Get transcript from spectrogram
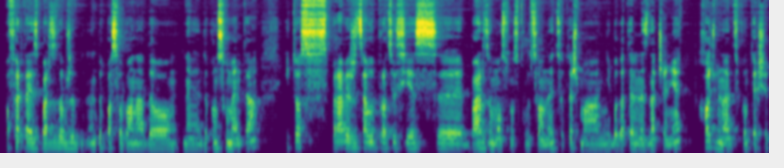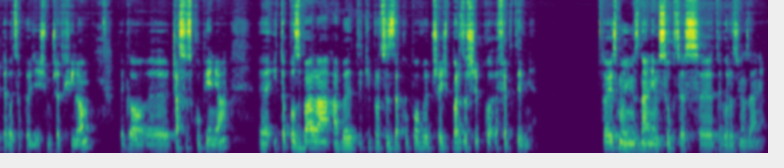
oferta jest bardzo dobrze dopasowana do, do konsumenta i to sprawia, że cały proces jest e, bardzo mocno skrócony, co też ma niebagatelne znaczenie, choćby nawet w kontekście tego, co powiedzieliśmy przed chwilą, tego e, czasu skupienia. E, I to pozwala, aby taki proces zakupowy przejść bardzo szybko, efektywnie. To jest moim zdaniem sukces tego rozwiązania.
